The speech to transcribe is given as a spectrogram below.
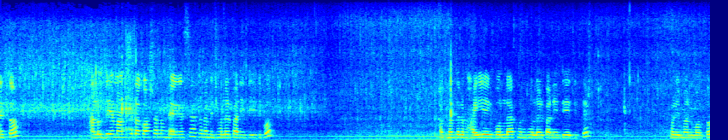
এই তো, আলু দিয়ে মাংসটা কষানো হয়ে গেছে, এখন আমি ঝোলের পানি দিয়ে দিব। আপনাদের ভাইয়াই বলল এখন ঝোলের পানি দিয়ে দিতে, পরিমাণ মতো।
